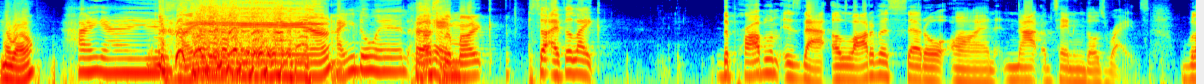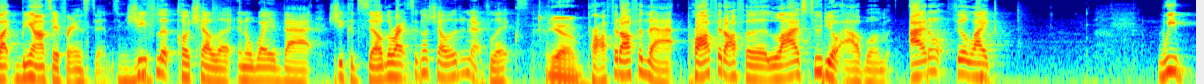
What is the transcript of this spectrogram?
Noel. Hi guys. Hi. How you doing? Pass Okay. the mic. So I feel like the problem is that a lot of us settle on not obtaining those rights. Like Beyonce, for instance, she mm-hmm. flipped Coachella in a way that she could sell the rights to Coachella to Netflix, Yeah. profit off of that, profit off a live studio album. I don't feel like we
